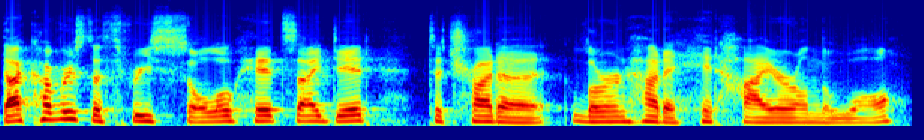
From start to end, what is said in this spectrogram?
That covers the three solo hits I did to try to learn how to hit higher on the wall.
